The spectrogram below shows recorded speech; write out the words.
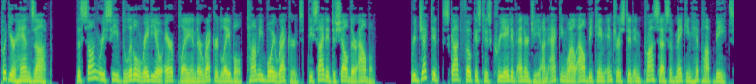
"'Put Your Hands Up' The song received little radio airplay and their record label, Tommy Boy Records, decided to shelve their album. Rejected, Scott focused his creative energy on acting while Al became interested in process of making hip-hop beats.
